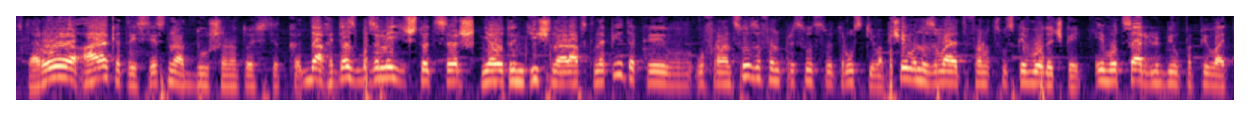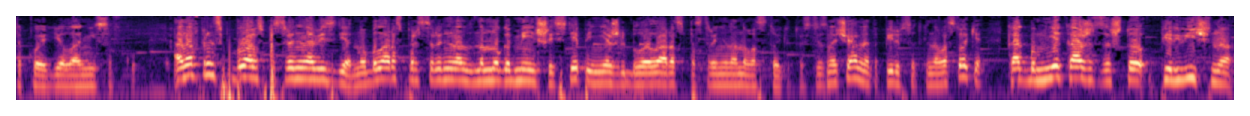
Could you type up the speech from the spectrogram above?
Второе, арак это, естественно, отдушина. То есть, это, да, хотелось бы заметить, что это совершенно не аутентичный арабский напиток, и у французов он присутствует, русские вообще его называют французской водочкой. И вот царь любил попивать такое дело анисовку. Она, в принципе, была распространена везде, но была распространена в намного меньшей степени, нежели была распространена на Востоке. То есть изначально это пили все-таки на Востоке. Как бы мне кажется, что первично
